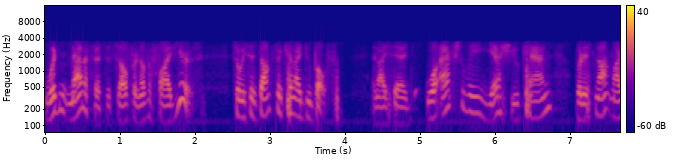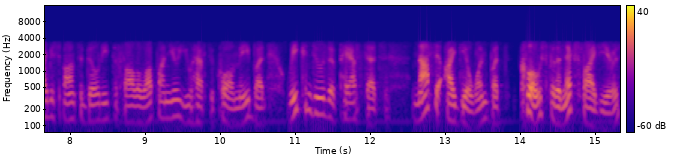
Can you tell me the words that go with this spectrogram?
wouldn't manifest itself for another five years. So he says, Doctor, can I do both? And I said, Well, actually, yes, you can, but it's not my responsibility to follow up on you. You have to call me, but we can do the path that's not the ideal one, but close for the next five years.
